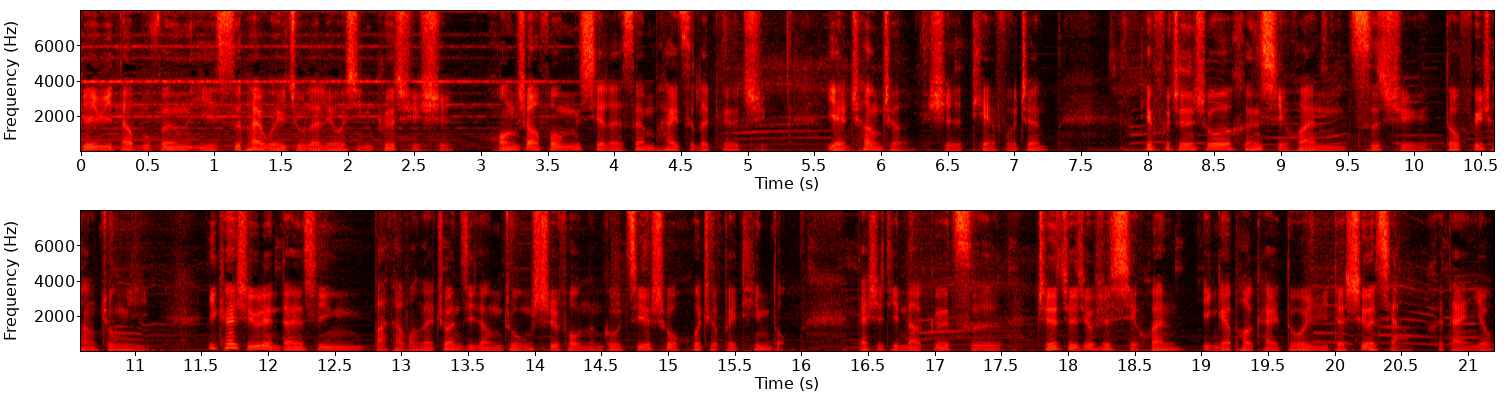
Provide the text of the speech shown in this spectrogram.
别于大部分以四拍为主的流行歌曲时，黄少峰写了三拍子的歌曲，演唱者是田馥甄。田馥甄说很喜欢词曲，都非常中意。一开始有点担心把它放在专辑当中是否能够接受或者被听懂，但是听到歌词，直觉就是喜欢，应该抛开多余的设想和担忧。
